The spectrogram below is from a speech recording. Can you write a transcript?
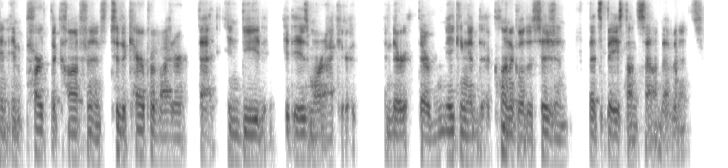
and impart the confidence to the care provider that indeed it is more accurate and they're, they're making a, a clinical decision that's based on sound evidence.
